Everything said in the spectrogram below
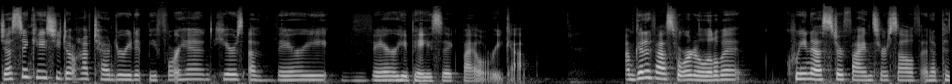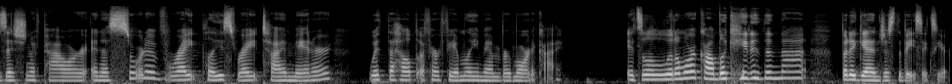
just in case you don't have time to read it beforehand, here's a very, very basic Bible recap. I'm going to fast forward a little bit. Queen Esther finds herself in a position of power in a sort of right place, right time manner with the help of her family member Mordecai. It's a little more complicated than that, but again, just the basics here.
